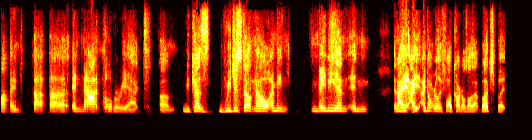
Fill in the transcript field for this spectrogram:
mind uh, and not overreact um, because we just don't know. I mean, maybe in in and I, I I don't really follow Cardinals all that much, but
